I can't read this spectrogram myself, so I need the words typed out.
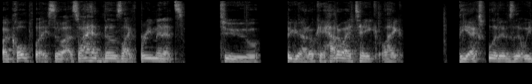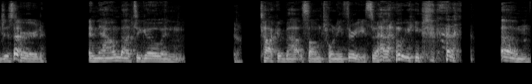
by Coldplay. So so I had those like three minutes to figure out. Okay, how do I take like the expletives that we just heard, and now I'm about to go and Yeah. talk about Psalm 23. So how do we? um,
